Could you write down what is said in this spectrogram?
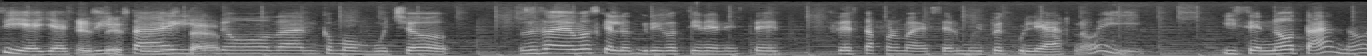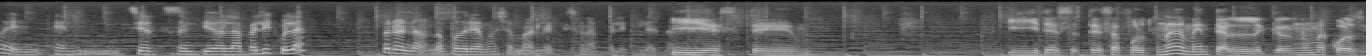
sí, ella es Es- es turista, turista. y no dan como mucho. O sea, sabemos que los griegos tienen este esta forma de ser muy peculiar, ¿no? Y, y se nota, ¿no? En, en cierto sentido en la película, pero no, no podríamos llamarle que es una película. ¿no? Y este. Y des- desafortunadamente, al, no me acuerdo si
